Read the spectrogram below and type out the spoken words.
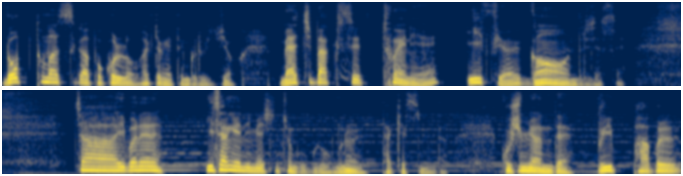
롭 토마스가 보컬로 활동했던 그룹이죠. 매치박스 20의 If You're Gone 들으셨어요. 자, 이번에는 이상해님의 신청곡으로 문을 닫겠습니다. 90년대 브리팝을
